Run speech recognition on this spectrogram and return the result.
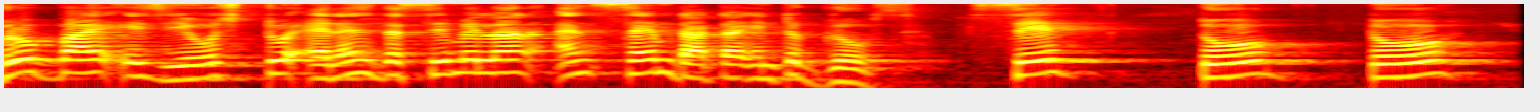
Group by is used to arrange the similar and same data into groups. Say 2, 2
